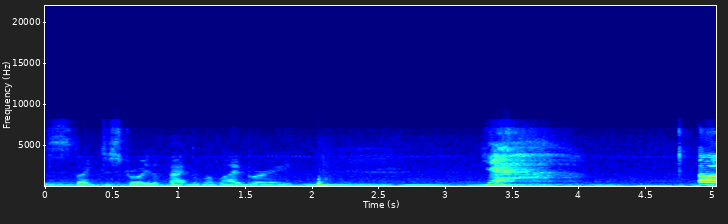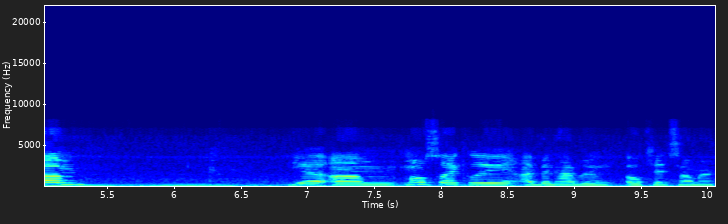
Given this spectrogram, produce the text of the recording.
just like destroy the fact of a library. Yeah. Um. Yeah. Um. Most likely, I've been having okay summer.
